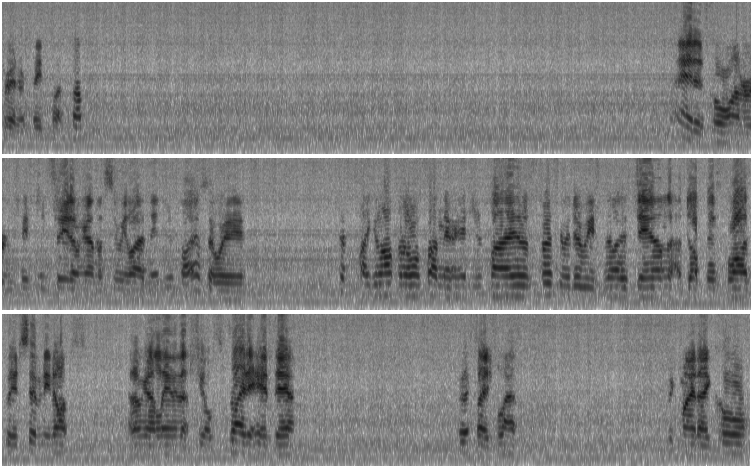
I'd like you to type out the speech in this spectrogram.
Three hundred feet flap up. And at 450 feet, I'm going to simulate an engine failure, so we're just taking off, and all of a sudden our engine fails. First thing we do is nose down, adopt best glide speed 70 knots, and I'm going to land in that field straight ahead there. First stage flap. Quick mayday call.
